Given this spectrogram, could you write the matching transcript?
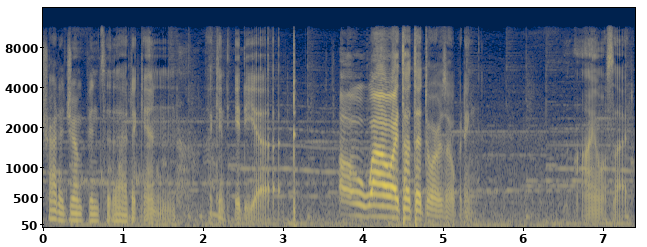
try to jump into that again like an idiot. Oh wow, I thought that door was opening. I almost died.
